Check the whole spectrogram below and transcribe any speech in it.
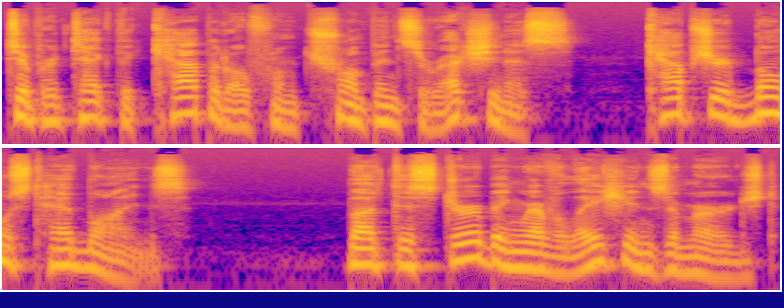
to protect the Capitol from Trump insurrectionists, captured most headlines. But disturbing revelations emerged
